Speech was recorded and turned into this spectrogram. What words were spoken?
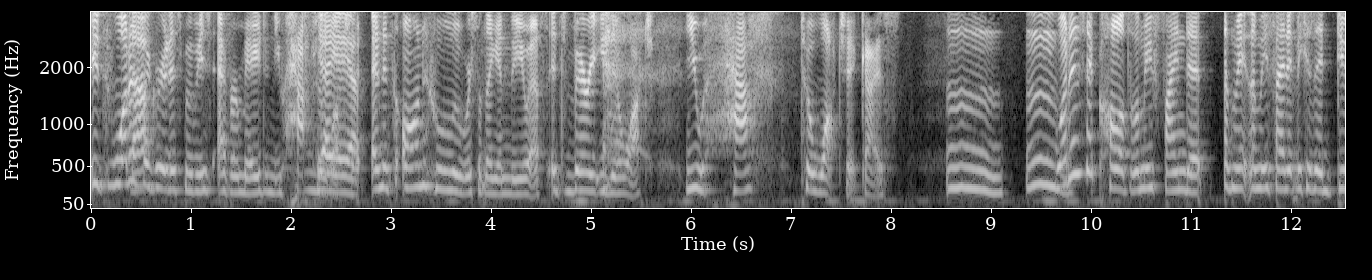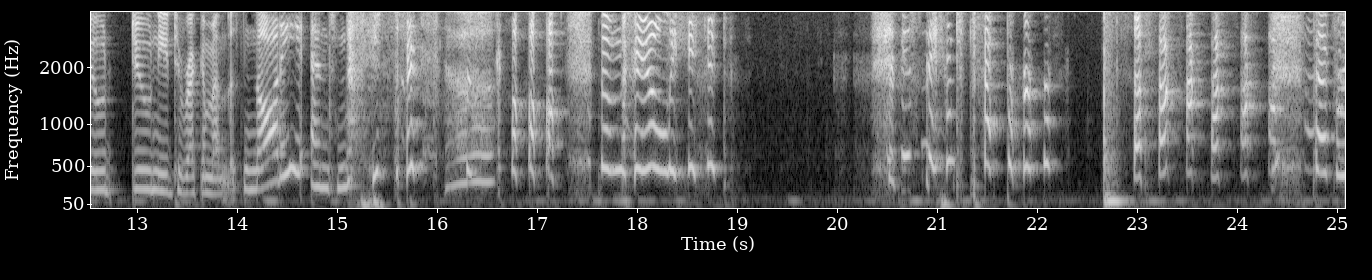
It's one of the greatest movies ever made, and you have to Yeah, yeah, watch yeah. it. And it's on Hulu or something in the U.S. It's very easy to watch. you have to watch it, guys. Mm, What is it called? Let me find it. Let me let me find it because I do do need to recommend this. Naughty and Nice. I forgot the male lead is named Pepper. Pepper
